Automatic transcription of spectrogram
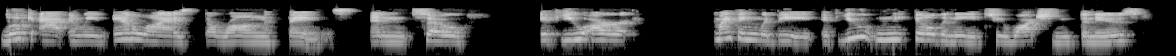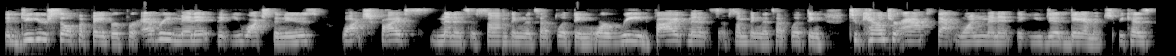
look at and we analyze the wrong things. And so if you are my thing would be if you feel the need to watch the news, then do yourself a favor. For every minute that you watch the news, watch five minutes of something that's uplifting or read five minutes of something that's uplifting to counteract that one minute that you did damage because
